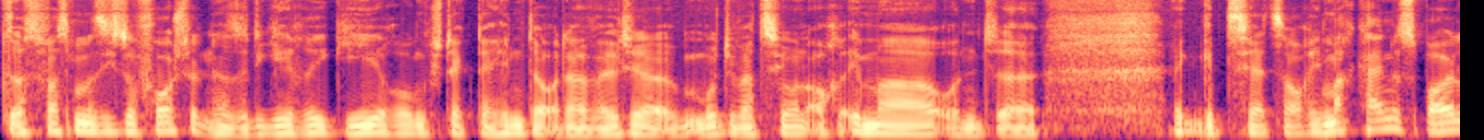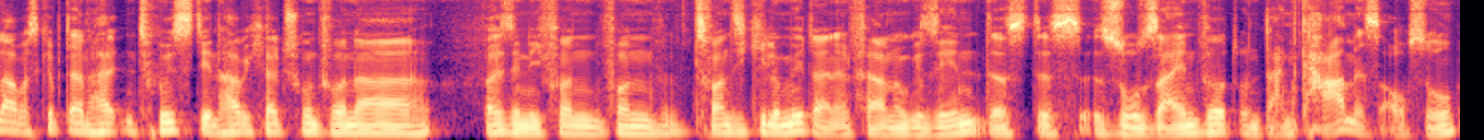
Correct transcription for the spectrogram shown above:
das, was man sich so vorstellt, also die Regierung steckt dahinter oder welche Motivation auch immer. Und äh, gibt es jetzt auch, ich mache keine Spoiler, aber es gibt dann halt einen Twist, den habe ich halt schon von einer, weiß ich nicht, von, von 20 Kilometern Entfernung gesehen, dass das so sein wird. Und dann kam es auch so.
